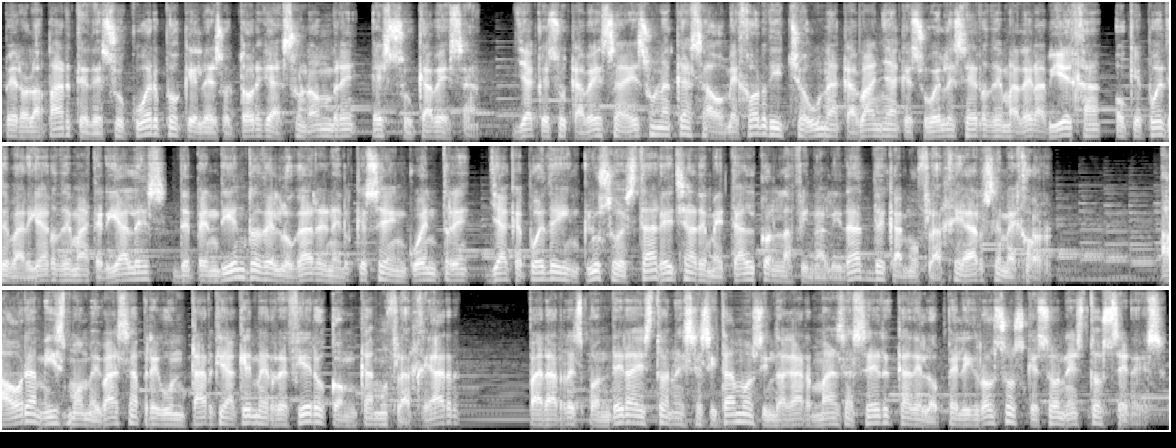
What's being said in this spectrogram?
Pero la parte de su cuerpo que les otorga su nombre, es su cabeza, ya que su cabeza es una casa o mejor dicho una cabaña que suele ser de madera vieja, o que puede variar de materiales dependiendo del lugar en el que se encuentre, ya que puede incluso estar hecha de metal con la finalidad de camuflajearse mejor. Ahora mismo me vas a preguntar que a qué me refiero con camuflajear. Para responder a esto necesitamos indagar más acerca de lo peligrosos que son estos seres.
